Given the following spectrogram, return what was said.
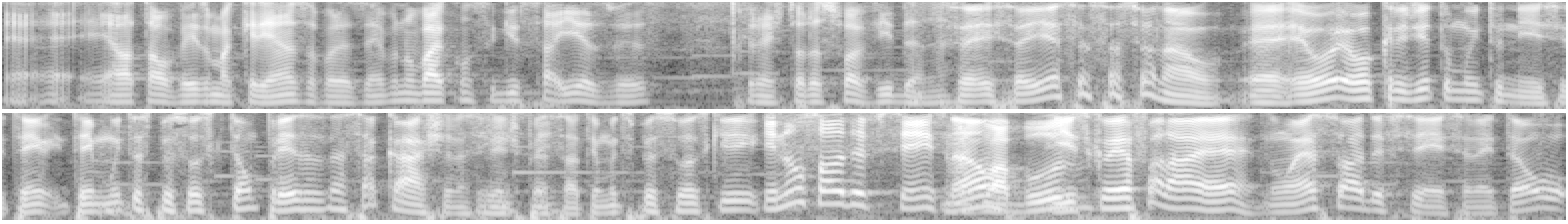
É, é, ela talvez uma criança, por exemplo, não vai conseguir sair às vezes durante toda a sua vida, né? Isso, isso aí é sensacional. É, eu, eu acredito muito nisso. E tem, tem muitas pessoas que estão presas nessa caixa, né? se Sim, a gente sim. pensar. Tem muitas pessoas que. E não só a deficiência, mas Não, o abuso. isso que eu ia falar, é. Não é só a deficiência, né? Então,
